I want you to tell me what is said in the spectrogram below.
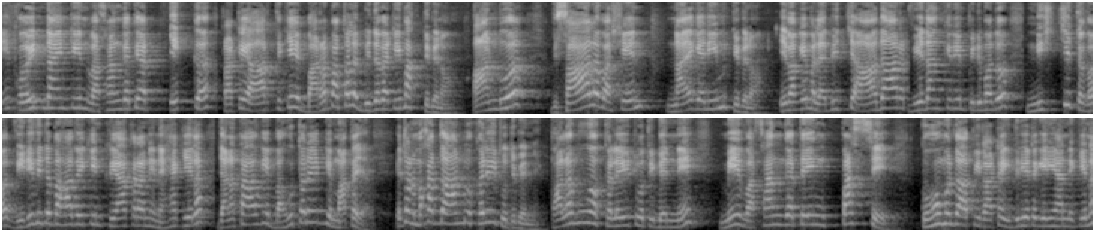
මේ COVID-19 වසංගතයත් එක්ක රටේ ආර්ථිකයේ බරපතල බිඳවැටීමක් තිබෙනවා. ආණ්ඩුව විශාල වශයෙන් ණය ගැනීම තිබෙනවා. ඒ වගේම ලැබිච්ච ආධාර වියදම් කිරීම පිළිබඳව නිශ්චිතව විවිධ භාවයකින් ක්‍රියා කරන්නේ නැහැ කියලා ජනතාවගේ බහුතරයකගේ මතය. එතකොට මොකක්ද ආණ්ඩුව කළ යුතු තිබෙන්නේ? පළමුව කළ යුතු තිබෙන්නේ මේ වසංගතයෙන් පස්සේ කොහොමද අපි රට ඉදිරියට ගෙනියන්නේ කියන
